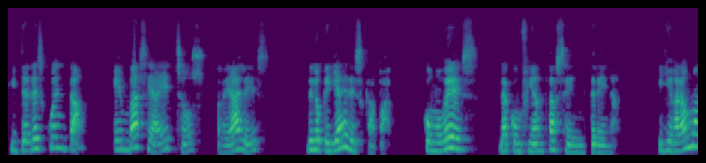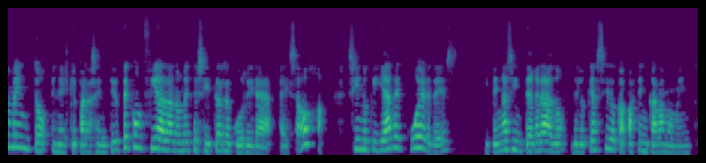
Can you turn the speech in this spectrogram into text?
y te des cuenta en base a hechos reales de lo que ya eres capaz. Como ves, la confianza se entrena y llegará un momento en el que para sentirte confiada no necesites recurrir a, esa hoja, sino que ya recuerdes y tengas integrado de lo que has sido capaz en cada momento.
